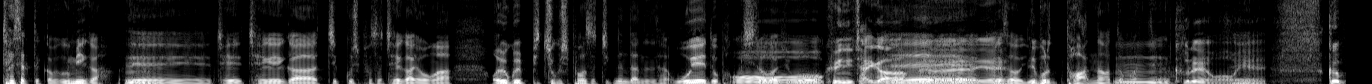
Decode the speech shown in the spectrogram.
퇴색될까 봐 의미가 음. 예, 예. 제 제가 찍고 싶어서 제가 영화 얼굴 비추고 싶어서 찍는다는 사- 오해도 받고 싫어가지고 어, 괜히 자기가 예, 예, 예. 그래서 일부러 더 안 나왔던 것 음, 같아요. 그래요. 네. 예. 그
